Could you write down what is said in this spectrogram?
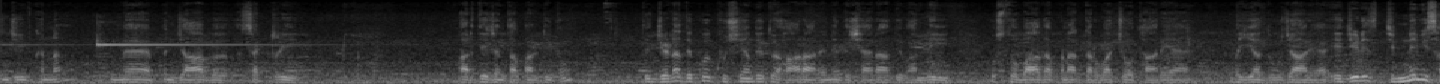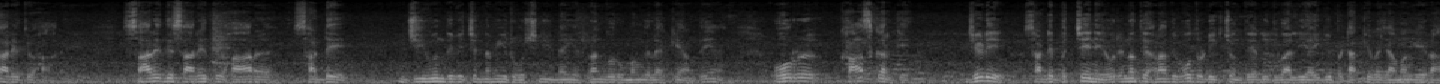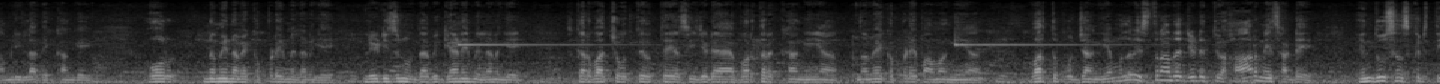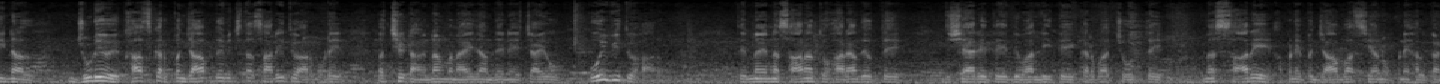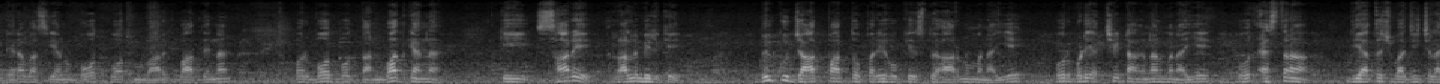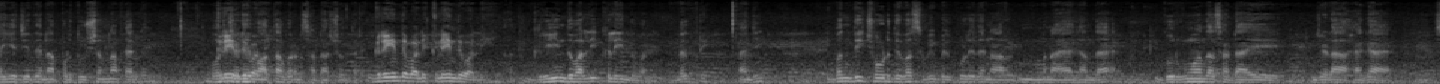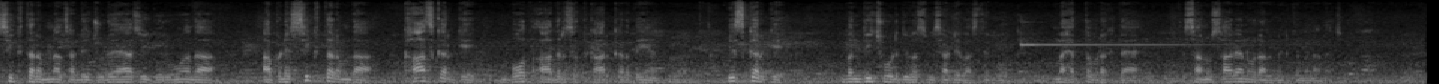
ਸੰਜੀਵ ਖੰਨਾ, ਮੈਂ Punjab secretary Bharatiya Janata party ਤੋਂ। ਤੇ ਜਿਹੜਾ ਦੇਖੋ ਖੁਸ਼ੀਆਂ ਦੇ ਤਿਉਹਾਰ ਆ ਰਹੇ ਨੇ, ਦੁਸ਼ਹਿਰਾ, ਦੀਵਾਲੀ, ਉਸ ਤੋਂ ਬਾਅਦ ਆਪਣਾ ਕਰਵਾ ਚੌਥ ਆ ਰਿਹਾ ਹੈ ਭਈਆ ਦੂਜ ਆ ਰਿਹਾ, ਇਹ ਜਿਹੜੇ ਜਿੰਨੇ ਵੀ ਸਾਰੇ ਤਿਉਹਾਰ ਸਾਰੇ ਦੇ ਸਾਰੇ ਤਿਉਹਾਰ ਸਾਡੇ ਜੀਵਨ ਦੇ ਵਿੱਚ ਨਵੀਂ ਰੋਸ਼ਨੀ, ਨਈ ਰੰਗ ਔਰ ਲੈ ਕੇ ਆਉਂਦੇ ਆ। ਔਰ ਖਾਸ ਕਰਕੇ ਜਿਹੜੇ ਸਾਡੇ ਬੱਚੇ ਨੇ ਔਰ ਇਹਨਾਂ ਤਿਉਹਾਰਾਂ ਦੇ ਬਹੁਤ ਉਡੀਕ ਚ ਹੁੰਦੇ ਆ ਵੀ ਦੀਵਾਲੀ ਆਏਗੀ, ਪਟਾਕੇ ਵਜਾਵਾਂਗੇ, ਰਾਮਲੀਲਾ ਦੇਖਾਂਗੇ, ਹੋਰ ਨਵੇਂ-ਨਵੇਂ ਕੱਪੜੇ ਮਿਲਣਗੇ ਲੇਡੀਜ਼ ਨੂੰ ਹੁੰਦਾ ਵੀ ਗਹਿਣੇ ਮਿਲਣਗੇ, ਕਰਵਾ ਚੌਥ ਦੇ ਉੱਤੇ ਅਸੀਂ ਜਿਹੜਾ ਹੈ ਵਰਤ ਰੱਖਾਂਗੀਆਂ, ਨਵੇਂ ਕੱਪੜੇ ਪਾਵਾਂਗੀਆਂ, ਵਰਤ ਪੂਜਾਂਗੀਆਂ, ਮਤਲਬ ਇਸ ਤਰ੍ਹਾਂ ਦੇ ਜਿਹੜੇ ਤਿਉਹਾਰ ਨੇ ਸਾਡੇ ਹਿੰਦੂ ਸੰਸਕ੍ਰਿਤੀ ਨਾਲ ਜੁੜੇ ਹੋਏ, ਖਾਸ ਕਰ ਪੰਜਾਬ ਦੇ ਵਿੱਚ ਤਾਂ ਸਾਰੇ ਤਿਉਹਾਰ ਬੜੇ ਅੱਛੇ ਢੰਗ ਨਾਲ ਮਨਾਏ ਜਾਂਦੇ ਨੇ, ਚਾਹੇ ਉਹ ਕੋਈ ਵੀ ਤਿਉਹਾਰ ਹੋਵੇ। ਤੇ ਮੈਂ ਇਹਨਾਂ ਸਾਰਾ ਤਿਉਹਾਰਾਂ ਦੇ ਉੱਤੇ ਦੁਸ਼ਹਿਰੇ ਤੇ ਦੀਵਾਲੀ ਤੇ ਕਰਵਾ ਚੌਥ ਤੇ ਮੈਂ ਸਾਰੇ ਆਪਣੇ ਪੰਜਾਬ ਵਾਸੀਆਂ ਨੂੰ ਆਪਣੇ ਹਲਕਾ ਡੇਰਾ ਵਾਸੀਆਂ ਨੂੰ ਬਹੁਤ-ਬਹੁਤ ਮੁਬਾਰਕਬਾਦ ਦੇਣਾ ਔਰ ਬਹੁਤ-ਬਹੁਤ ਧੰਨਵਾਦ ਕਹਿਣਾ ਕਿ ਸਾਰੇ ਰਲ ਮਿਲ ਕੇ ਬਿਲਕੁਲ ਜਾਤ ਪਾਤ ਤੋਂ ਪਰੇ ਹੋ ਕੇ ਇਸ ਤਿਉਹਾਰ ਨੂੰ ਮਨਾਈਏ ਔਰ ਬੜੇ ਅੱਛੇ ਢੰਗ ਨਾਲ ਮਨਾਈਏ ਔਰ ਇਸ ਤਰ੍ਹਾਂ ਦੀ ਆਤਿਸ਼ਬਾਜ਼ੀ ਚਲਾਈਏ ਜਿਹਦੇ ਨਾਲ ਪ੍ਰਦੂਸ਼ਣ ਨਾ ਫੈਲੇ ਔਰ ਜਿਹੜੇ ਦੀਵਾਲੀ। ਵਾਤਾਵਰਣ ਸਾਡਾ ਸ਼ੁੱਧ ਰਹੇ। Green Diwali clean Diwali. Green Diwali clean Diwali. ਬਿਲਕੁਲ। ਹਾਂਜੀ। ਬੰਦੀ ਛੋੜ ਦਿਵਸ ਵੀ ਬਿਲਕੁਲ ਇਹਦੇ ਨਾਲ ਮਨਾਇਆ ਜਾਂਦਾ ਹੈ। ਗੁਰੂਆਂ ਦਾ ਸਾਡਾ ਇਹ ਜਿਹੜਾ ਹੈਗਾ ਸਿੱਖ ਧਰਮ ਨਾਲ ਸਾਡੇ ਜੁੜਿਆ ਅਸੀਂ ਗੁਰੂਆਂ ਦਾ ਆਪਣੇ ਸਿੱਖ ਧਰਮ ਦਾ ਖਾਸ ਕਰਕੇ ਬਹੁਤ ਆਦਰ ਸਤਿਕਾਰ ਕਰਦੇ ਹਾਂ। ਇਸ ਕਰਕੇ ਬੰਦੀ ਛੋੜ ਦਿਵਸ ਵੀ ਸਾਡੇ ਵਾਸਤੇ ਬਹੁਤ ਮਹੱਤਵ ਰੱਖਦਾ ਹੈ। ਤੇ ਸਾਨੂੰ ਸਾਰਿਆਂ ਨੂੰ ਰਲ ਮਿਲ ਕੇ ਮਨਾਉਣਾ ਚਾਹੀਦਾ।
